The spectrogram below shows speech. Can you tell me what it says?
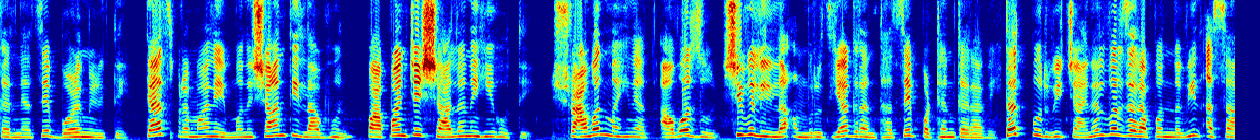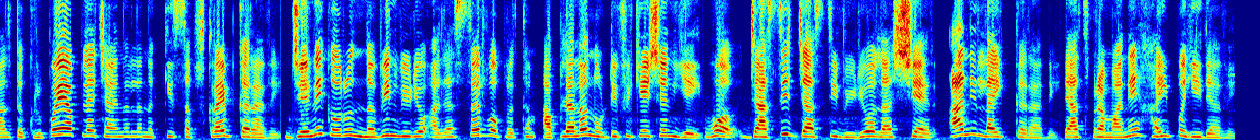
करण्याचे बळ मिळते. त्याचप्रमाणे मनशांती लाभून पापांचे शालनही होते. श्रावण महिन्यात आवर्जून शिवलीला अमृत या ग्रंथाचे पठन करावे. तत्पूर्वी चॅनलवर जर आपण नवीन असाल तर कृपया आपल्या चॅनलला नक्की सबस्क्राईब करावे. जेणेकरून नवीन व्हिडिओ आल्यास सर्वप्रथम आपल्याला नोटिफिकेशन येईल व जास्तीत जास्ती व्हिडिओला शेअर आणि लाईक करावे. त्याचप्रमाणे हाईपही द्यावे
